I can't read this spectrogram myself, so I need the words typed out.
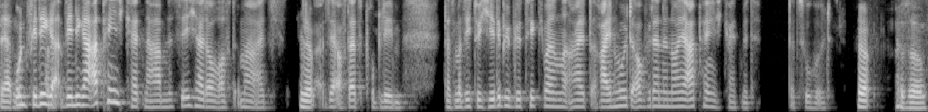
werden. Und weniger, also, weniger Abhängigkeiten haben, das sehe ich halt auch oft immer als ja. sehr oft als Problem. Dass man sich durch jede Bibliothek, die man halt reinholt, auch wieder eine neue Abhängigkeit mit dazu holt. Ja, also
